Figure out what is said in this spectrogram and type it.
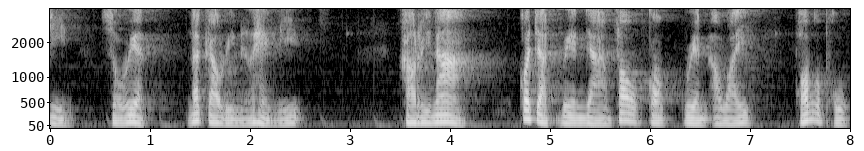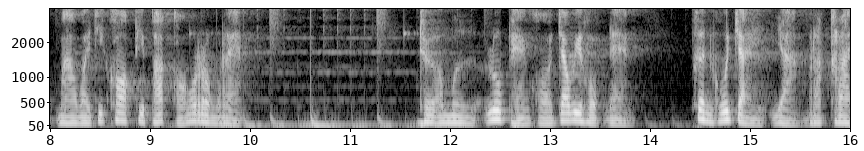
จีน โซเวียต และเกาหลีเหนือแห่งนี้ คารีนาก็จัดเวรยามเฝ้ากองเกวียนเอาไว้ พร้อมกับผูกมาไว้ที่คอกที่พักของโรงแรม เธอเอามือลูบแผงคอเจ้าวิหกแดง เพื่อนคู่ใจอย่างรักใคร่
